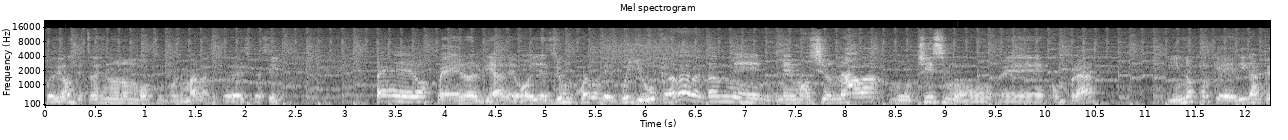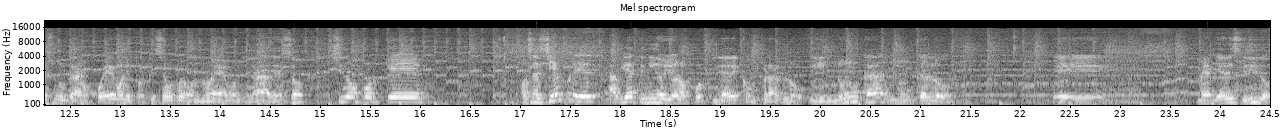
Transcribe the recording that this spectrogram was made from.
Pues digamos que estoy haciendo un unboxing por semana, se podría decir así. Pero, pero el día de hoy es de un juego de Wii U que la verdad me, me emocionaba muchísimo eh, comprar. Y no porque digan que es un gran juego, ni porque sea un juego nuevo, ni nada de eso, sino porque, o sea, siempre había tenido yo la oportunidad de comprarlo y nunca, nunca lo, eh, me había decidido.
